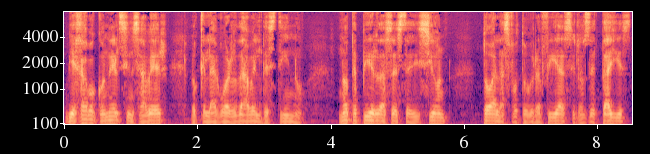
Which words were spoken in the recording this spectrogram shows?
viajaba con él sin saber lo que le aguardaba el destino. No te pierdas esta edición, todas las fotografías y los detalles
